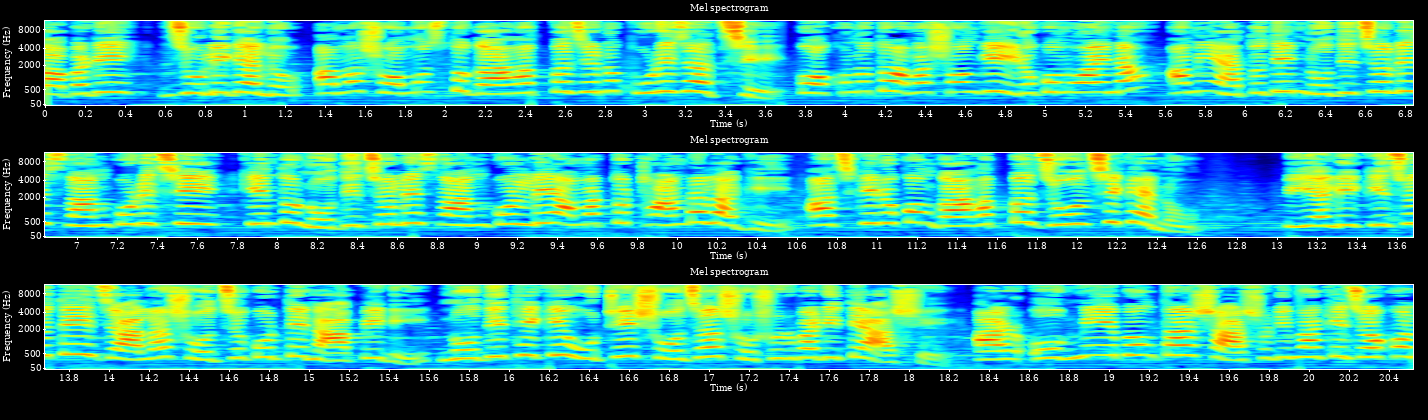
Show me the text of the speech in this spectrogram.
বাবারে, জ্বলে গেল। আমার সমস্ত গা হাত পা যেন পুড়ে যাচ্ছে। কখনো তো আমার সঙ্গে এরকম হয় না। আমি এতদিন নদীর জলে স্নান করেছি, কিন্তু নদীর জলে স্নান করলে আমার তো ঠান্ডা লাগে। আজকে এরকম গা হাত পা জ্বলছে কেন? পিয়ালি কিছুতেই জ্বালা সহ্য করতে না পেরে নদী থেকে উঠে সোজা শ্বশুরবাড়িতে আসে। আর অগ্নি এবং তার শাশুড়ি মাকে যখন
